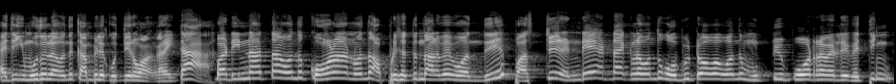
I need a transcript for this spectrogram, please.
ஐ திங்க் முதுகில் வந்து கம்பியில் குத்திடுவான் கரெக்டா பட் இன்னாத்தான் வந்து கோனான் வந்து அப்படி செத்துருந்தாலுமே வந்து ஃபஸ்ட்டு ரெண்டே அட்டாக்ல வந்து ஒபிட்டோவை வந்து முட்டி போடுற வேலை வெத்திங்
